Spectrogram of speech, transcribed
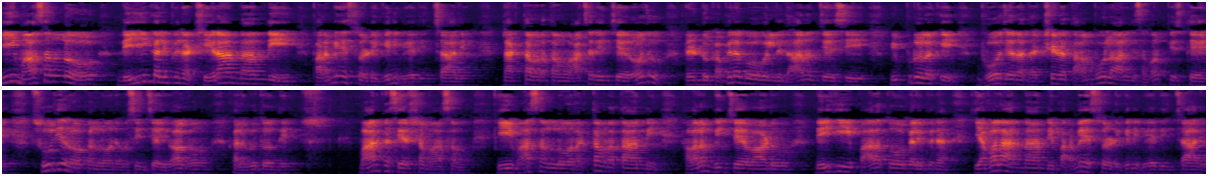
ఈ మాసంలో నెయ్యి కలిపిన క్షీరాన్నాన్ని పరమేశ్వరుడికి నివేదించాలి. నక్తవ్రతం ఆచరించే రోజు రెండు కపిల గోవుల్ని దానం చేసి విప్రులకి భోజన దక్షిణ తాంబూలాల్ని సమర్పిస్తే సూర్యలోకంలో నివసించే యోగం కలుగుతుంది. మార్గశీర్ష మాసం. ఈ మాసంలో నక్తవ్రతాన్ని అవలంబించేవాడు నెయ్యి పాలతో కలిపిన యవల అన్నాన్ని పరమేశ్వరుడికి నివేదించాలి.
